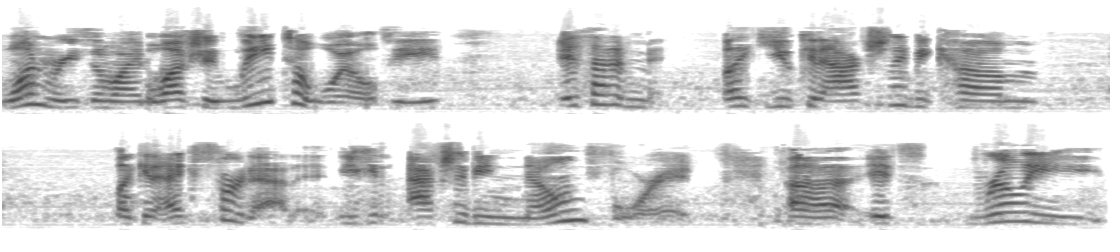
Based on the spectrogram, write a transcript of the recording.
one reason why it will actually lead to loyalty is that it, like you can actually become like an expert at it. You can actually be known for it. Uh, it's really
